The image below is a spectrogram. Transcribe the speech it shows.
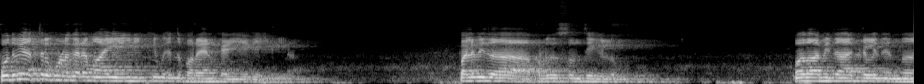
പൊതുവെ അത്ര ഗുണകരമായിരിക്കും എന്ന് പറയാൻ കഴിയുകയില്ല. പലവിധ പ്രതിസന്ധികളും മാതാപിതാക്കളിൽ നിന്ന്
